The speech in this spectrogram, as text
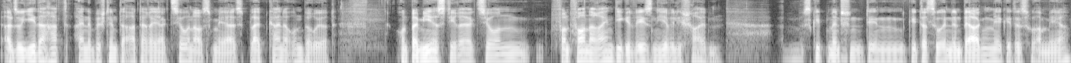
Also jeder hat eine bestimmte Art der Reaktion aufs Meer, es bleibt keiner unberührt. Und bei mir ist die Reaktion von vornherein die gewesen, hier will ich schreiben. Es gibt Menschen, denen geht das so in den Bergen, mir geht das so am Meer.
